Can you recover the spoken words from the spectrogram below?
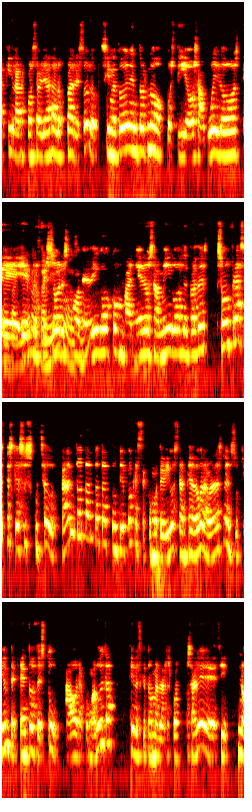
aquí la responsabilidad a los padres solo, sino todo el entorno, pues tíos, abuelos, eh, eh, profesores, como te digo, compañeros, amigos. Entonces, son frases que has escuchado tanto, tanto, tanto tiempo que, como te digo, se han quedado grabadas en el subconsciente. Entonces, tú, ahora como adulta, tienes que tomar la responsabilidad de decir, no,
